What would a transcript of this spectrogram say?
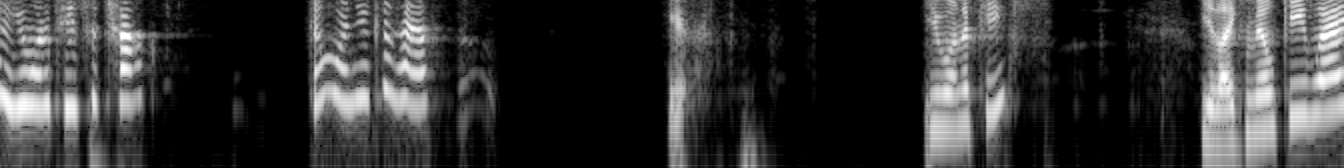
You want a piece of chocolate? Come on, you can have. Here. You want a piece? You like Milky Way?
